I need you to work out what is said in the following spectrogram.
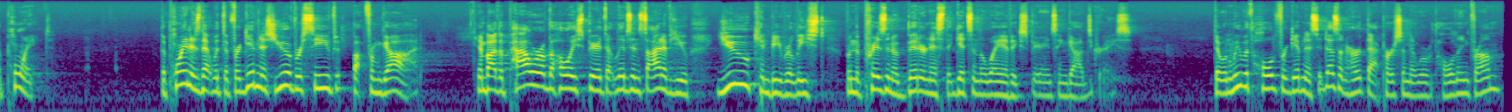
the point. The point is that with the forgiveness you have received from God, and by the power of the Holy Spirit that lives inside of you, you can be released from the prison of bitterness that gets in the way of experiencing God's grace. That when we withhold forgiveness, it doesn't hurt that person that we're withholding from,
